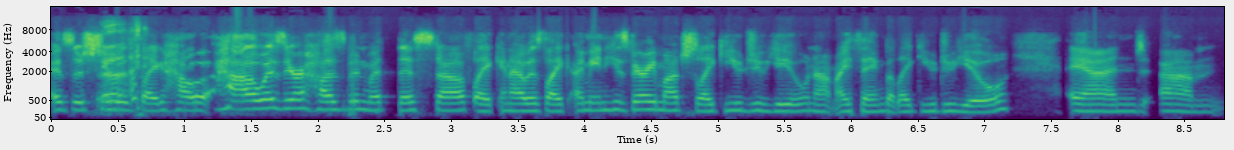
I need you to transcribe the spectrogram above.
And so she was like how how is your husband with this stuff? Like and i was like i mean he's very much like you do you not my thing but like you do you. And um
